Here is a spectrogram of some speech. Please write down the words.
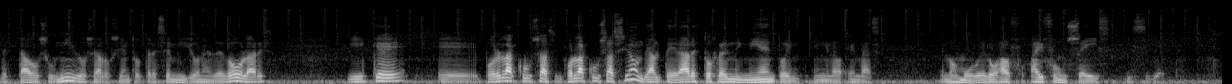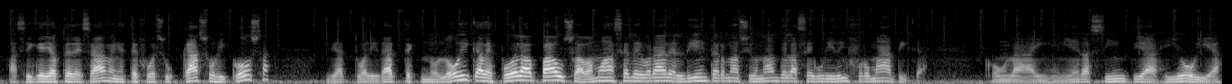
de Estados Unidos, o sea, los 113 millones de dólares, y que eh, por, la acusa- por la acusación de alterar estos rendimientos en, en en en los modelos iPhone- iPhone 6 y 7. Así que ya ustedes saben, este fue sus casos y cosas de actualidad tecnológica. Después de la pausa vamos a celebrar el Día Internacional de la Seguridad Informática con la ingeniera Cintia Gioia,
